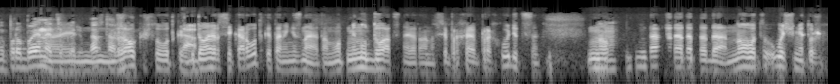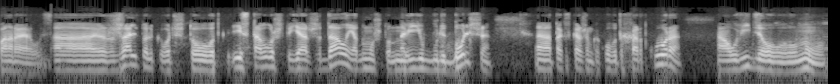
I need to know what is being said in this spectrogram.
Мы про байонеты говорим, да, второй? Жалко, что вот как да. бы версия короткая, там, я не знаю, там вот минут 20, наверное, она все проходится. Но, mm-hmm. да, да, да, да, да. Но вот очень мне тоже понравилось. А, жаль только вот, что вот из того, что я ожидал, я думал, что на Wii U будет больше, а, так скажем, какого-то хардкора, а увидел, ну,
